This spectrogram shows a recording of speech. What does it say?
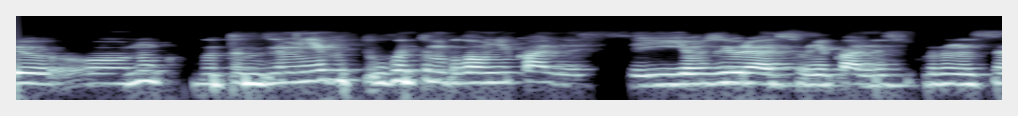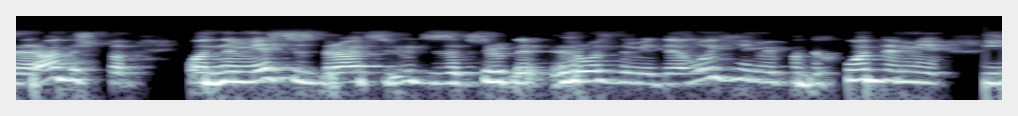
э, ну так для мяне у гэтым была унікальнасць і з'яўляецца унікальнасць коордынацыйнай рады што у адным месцы збіраюцца людзі з абсолютно рознымі ідэалогіямі падыходамі і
